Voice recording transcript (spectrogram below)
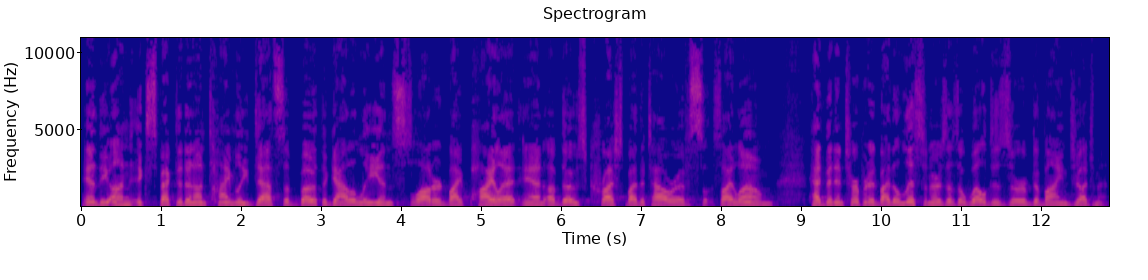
and the unexpected and untimely deaths of both the Galileans slaughtered by Pilate and of those crushed by the Tower of Siloam had been interpreted by the listeners as a well deserved divine judgment.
